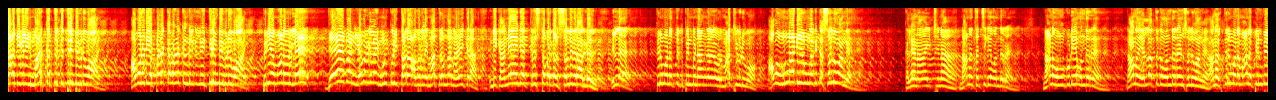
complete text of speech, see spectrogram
ஜாதிகளின் மார்க்கத்திற்கு திரும்பி விடுவாய். அவனுடைய பழக்க வழக்கங்களுக்கு நீ திரும்பி விடுவாய். பிரியமானவர்களே தேவன் எவர்களை முன்குறித்தாரோ அவர்களை மாத்திரம் தான் அழைக்கிறார். இன்றைக்கு அநேக கிறிஸ்தவர்கள் சொல்லுகிறார்கள் இல்ல திருமணத்துக்கு பின்பு நாங்கள் ஒரு மாற்றி விடுவோம். அவன் முன்னாடி உங்ககிட்ட சொல்லுவாங்க. கல்யாணம் ஆயிடுச்சுன்னா நானும் சர்ச்சுக்கே வந்துடுறேன். நானும் உங்க கூடயே வந்துடுறேன். நானும் எல்லாத்துக்கும் வந்துடுறேன்னு சொல்லுவாங்க. ஆனால் திருமணமான பின்பு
